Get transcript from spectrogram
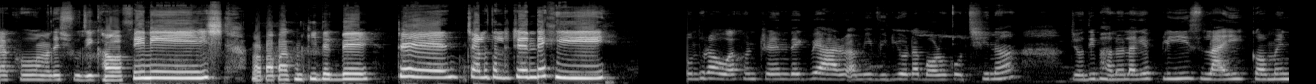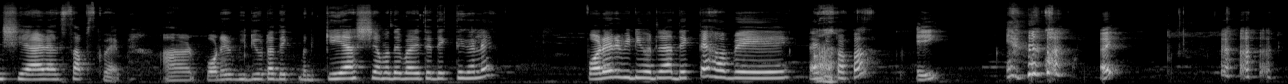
দেখো, আমাদের সুজি খাওয়া ফিনিশ আমার পাপা এখন কি দেখবে? ট্রেন। চলো তাহলে ট্রেন দেখি। বন্ধুরা, ও এখন ট্রেন দেখবে, আর আমি ভিডিওটা বড় করছি না। যদি ভালো লাগে please like comment share and subscribe আর পরের ভিডিওটা দেখ মানে কে আসছে আমাদের বাড়িতে দেখতে গেলে? পরের ভিডিওটা দেখতে হবে। তাই না পাপা? এই। এই।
